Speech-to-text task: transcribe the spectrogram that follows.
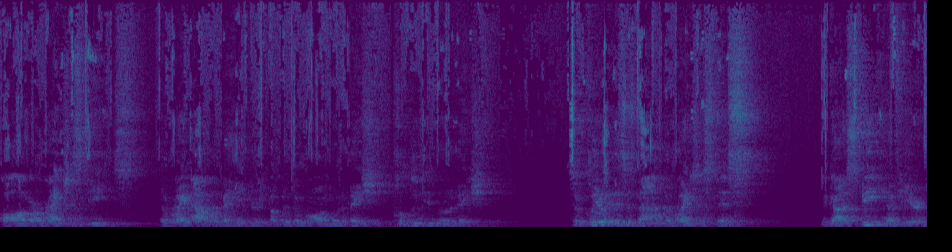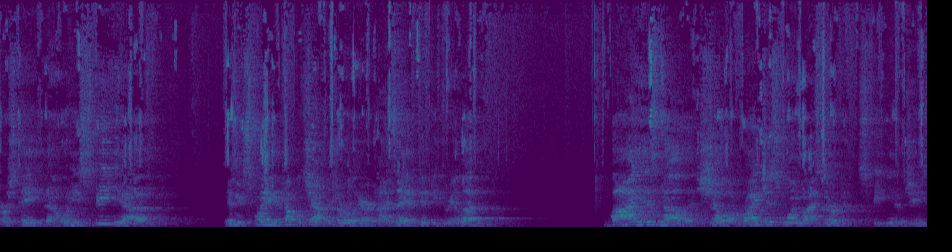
All of our righteous deeds, the right outward behaviors, but with the wrong motivation, polluted motivation. So clearly, this is not the righteousness that God is speaking of here in verse 8. Now, what he's speaking of is explained a couple chapters earlier in Isaiah 53 11. By his knowledge shall the righteous one, my servant, speaking of Jesus,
